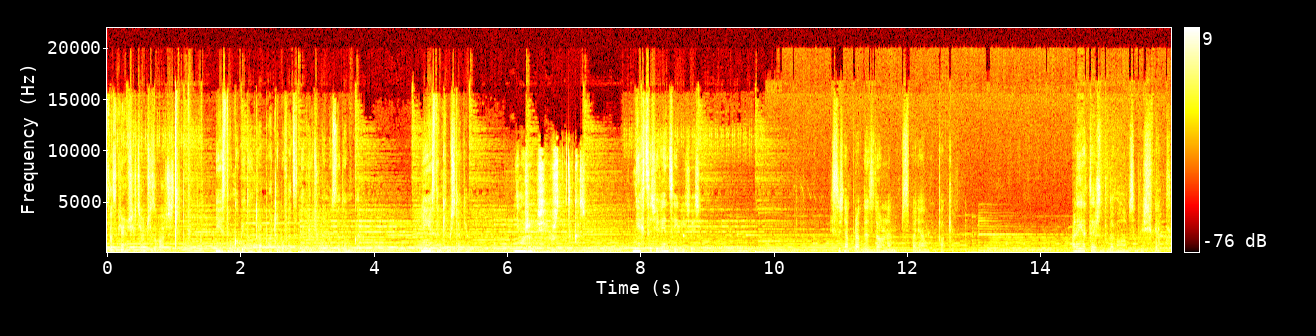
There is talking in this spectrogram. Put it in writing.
Stęskiłem się, chciałem cię zobaczyć. Nie jestem kobietą, która płacze, bo facet nie wrócił na noc do domka. Nie jestem kimś takim. Nie możemy się już spotykać. Nie chcę cię więcej widzieć. Jesteś naprawdę zdolnym, wspaniałym chłopakiem. Ale ja też zbudowałam sobie świat.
